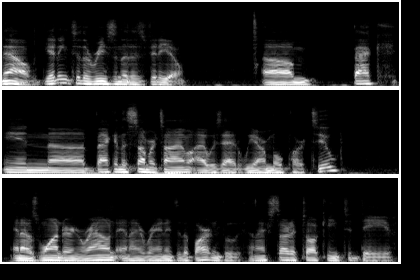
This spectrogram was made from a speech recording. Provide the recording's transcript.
now, getting to the reason of this video. Um, back in uh, back in the summertime, I was at We Are Mopar 2, and I was wandering around, and I ran into the Barton booth, and I started talking to Dave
